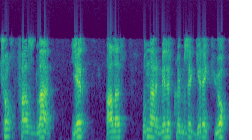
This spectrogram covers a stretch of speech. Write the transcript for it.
çok fazla yer alır. Bunları belirtmemize gerek yok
